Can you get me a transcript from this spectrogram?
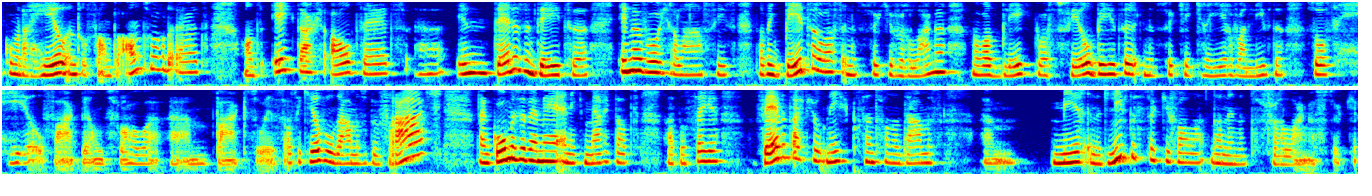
komen daar heel interessante antwoorden uit. Want ik dacht altijd, uh, in, tijdens het daten, in mijn vorige relaties, dat ik beter was in het stukje verlangen. Maar wat bleek, ik was veel beter in het stukje creëren van liefde. Zoals heel vaak bij ons vrouwen ehm, vaak zo is. Als ik heel veel dames bevraag, dan komen ze bij mij en ik merk dat, laten we zeggen, 85 tot 90 procent van de dames ehm, meer in het liefdestukje vallen dan in het verlangen stukje.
